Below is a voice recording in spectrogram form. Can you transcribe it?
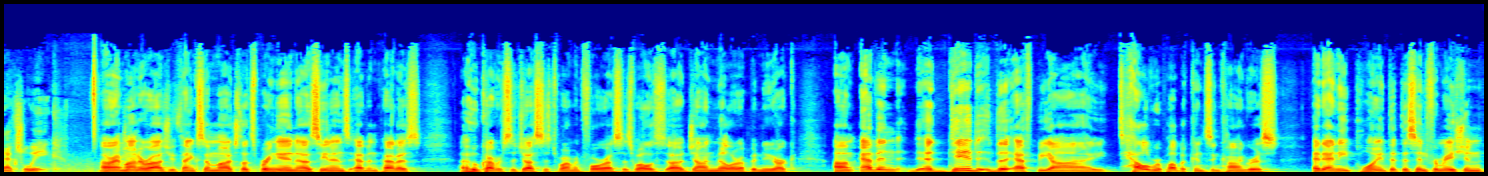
next week. All right, Manu Raju, thanks so much. Let's bring in uh, CNN's Evan Perez, uh, who covers the Justice Department for us, as well as uh, John Miller up in New York. Um, Evan, uh, did the FBI tell Republicans in Congress at any point that this information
